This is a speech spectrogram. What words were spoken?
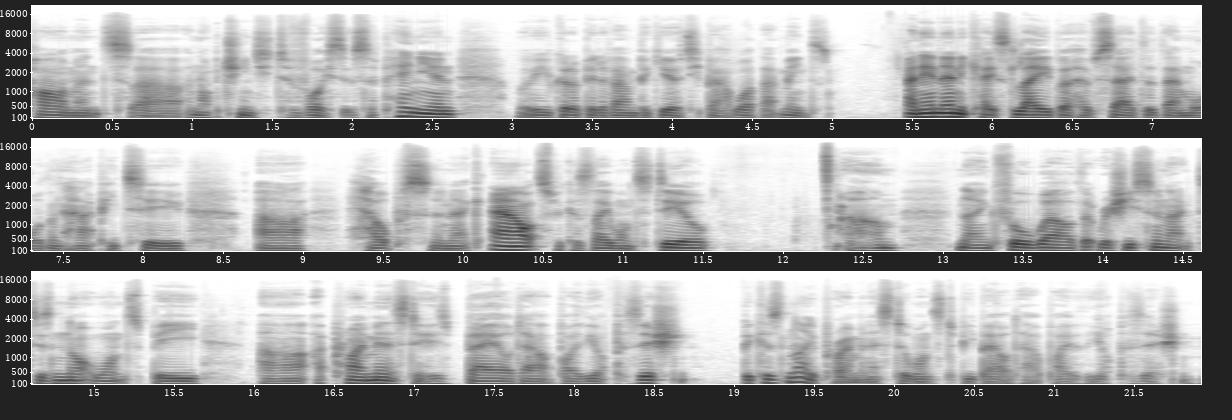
Parliament uh, an opportunity to voice its opinion, well, you've got a bit of ambiguity about what that means. And in any case, Labour have said that they're more than happy to uh, help Sunak out because they want to deal, um, knowing full well that Rishi Sunak does not want to be uh, a prime minister who's bailed out by the opposition, because no prime minister wants to be bailed out by the opposition.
